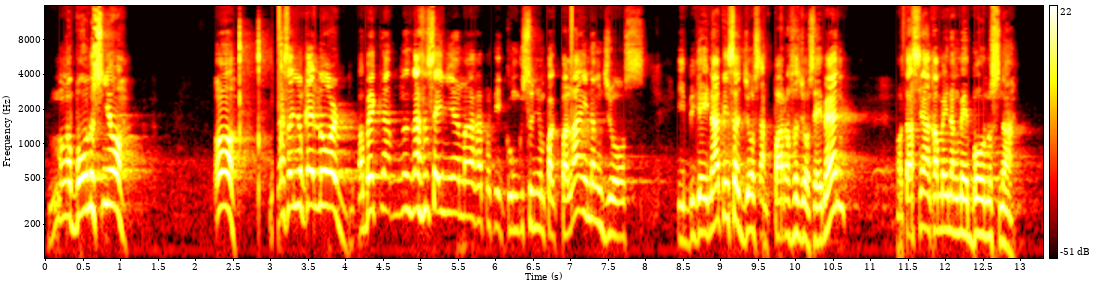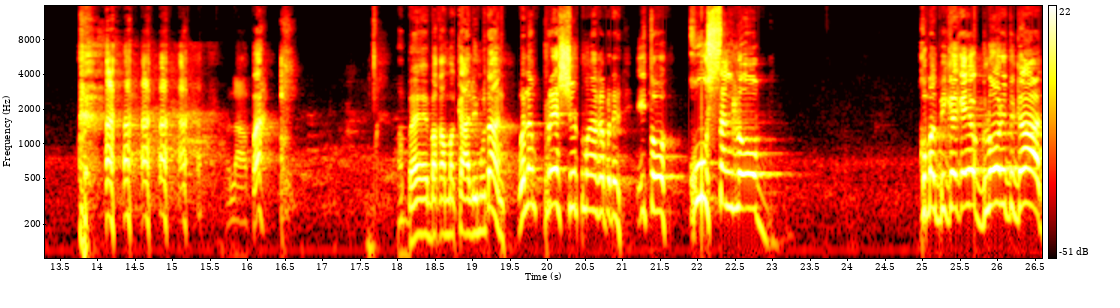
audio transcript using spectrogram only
mga bonus nyo. Oh, nasan yung kay Lord? Abay, nasa sa inyo yan mga kapatid. Kung gusto nyo pagpalain ng Diyos, ibigay natin sa Diyos ang para sa Diyos. Amen? O, taas niya ang kamay ng may bonus na. Wala pa. Abay, baka magkalimutan. Walang pressure mga kapatid. Ito, kusang loob kung magbigay kayo, glory to God.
